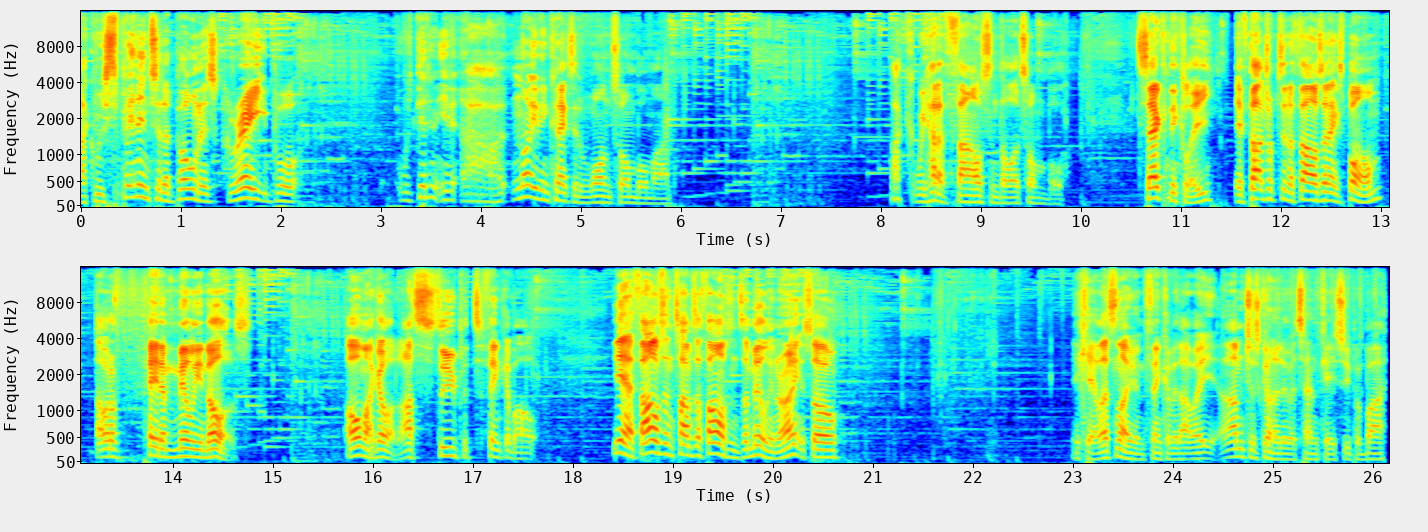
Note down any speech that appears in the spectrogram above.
Like, we spin into the bonus, great, but we didn't even... Uh, not even connected one tumble, man. Like, we had a thousand dollar tumble. Technically, if that dropped in a thousand X bomb, that would have paid a million dollars. Oh my god, that's stupid to think about. Yeah, a thousand times a thousand's a million, right? So... Okay, let's not even think of it that way. I'm just going to do a 10k super buy.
